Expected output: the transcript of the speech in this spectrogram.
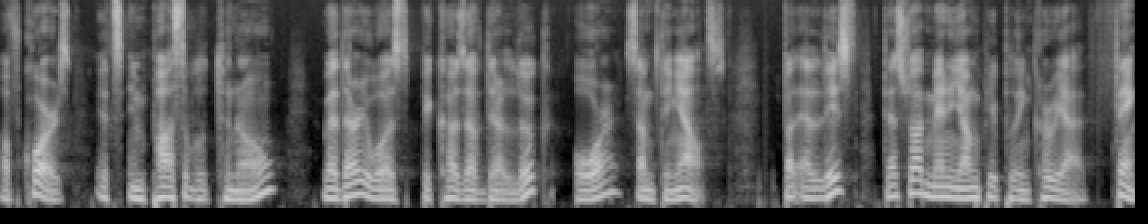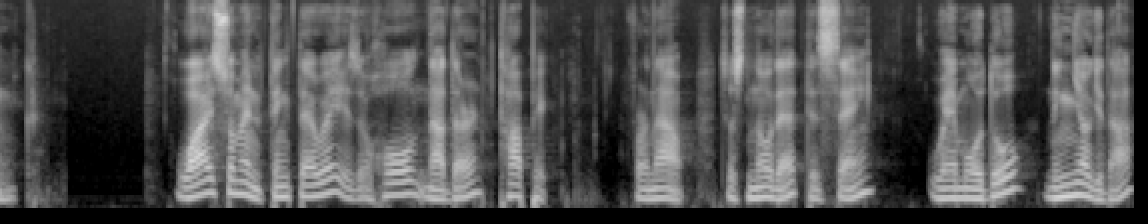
Of course, it's impossible to know whether it was because of their look or something else, but at least that's what many young people in Korea think. Why so many think that way is a whole nother topic. For now, just know that this saying, 외모도 능력이다,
